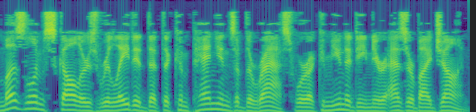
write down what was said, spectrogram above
Muslim scholars related that the companions of the Ras were a community near Azerbaijan.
